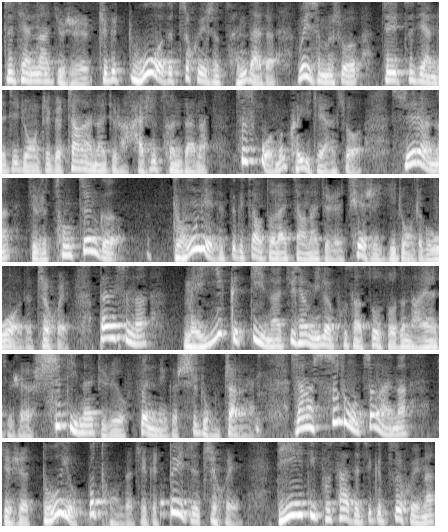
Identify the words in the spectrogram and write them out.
之前呢，就是这个无我的智慧是存在的。为什么说这之间的这种这个障碍呢，就是还是存在呢？这是我们可以这样说。虽然呢，就是从真整个种类的这个角度来讲呢，就是确实一种这个我的智慧。但是呢，每一个地呢，就像弥勒菩萨所说的那样，就是十地呢，就是有分那个十种障碍。然后十种障碍呢，就是都有不同的这个对峙智慧。第一地菩萨的这个智慧呢，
